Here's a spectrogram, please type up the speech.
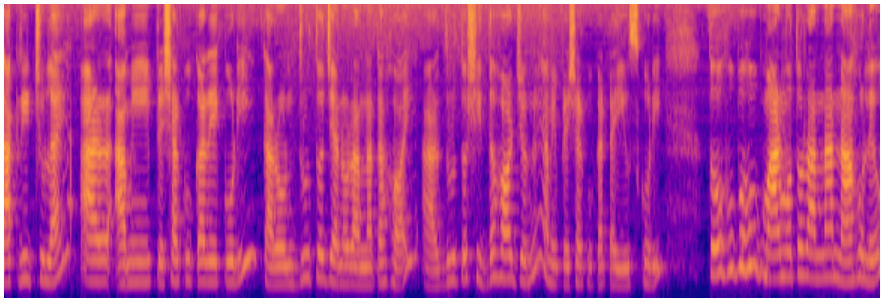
লাকড়ির চুলায়। আর আমি প্রেশার কুকারে করি, কারণ দ্রুত যেন রান্নাটা হয়, আর দ্রুত সিদ্ধ হওয়ার জন্যই আমি প্রেশার কুকারটা ইউজ করি। তো হুবহু মার মতো রান্না না হলেও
